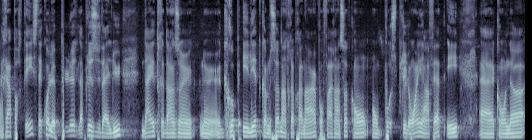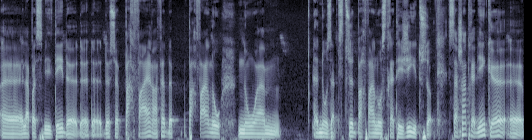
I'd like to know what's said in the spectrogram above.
rapporter, c'était quoi le plus la plus-value d'être dans un, groupe élite comme ça d'entrepreneurs pour faire en sorte qu'on pousse plus loin, en fait, et euh, qu'on a euh, la possibilité de, de, se parfaire, en fait, de parfaire nos, nos euh, nos aptitudes, parfaire nos stratégies et tout ça. Sachant très bien que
